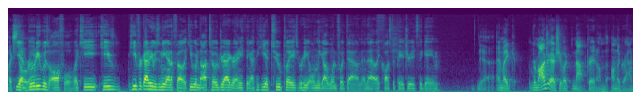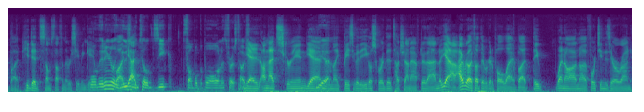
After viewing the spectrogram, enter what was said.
Like still Yeah, around. Booty was awful. Like he he he forgot he was in the NFL. Like he would not toe drag or anything. I think he had two plays where he only got one foot down, and that like cost the Patriots the game. Yeah, and like Rhamondre actually looked not great on the on the ground, but he did some stuff in the receiving game. Well, they didn't really But, use yeah, him until Zeke fumbled the ball on his first touch. Yeah, on that screen. Yeah, and Yeah. then like basically the Eagles scored the touchdown after that. And yeah, I really thought they were going to pull away, but they went on a 14 to zero run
